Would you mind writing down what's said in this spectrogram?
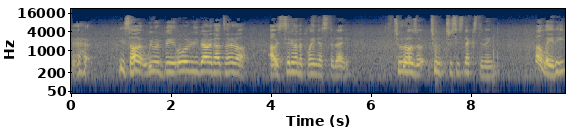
he saw that we would be, we would be better without Torah. I was sitting on the plane yesterday. Two rows, of, two, two seats next to me. A lady,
